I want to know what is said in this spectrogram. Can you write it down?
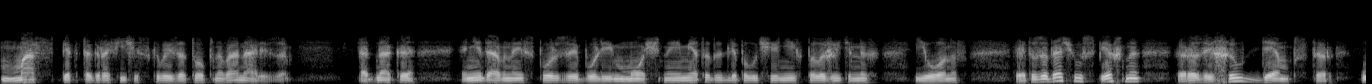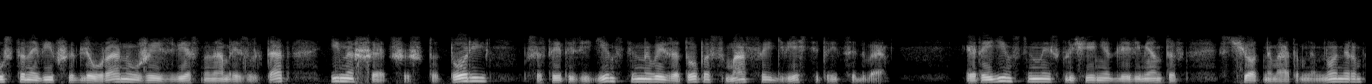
масс-спектрографического изотопного анализа. Однако, недавно используя более мощные методы для получения их положительных ионов, эту задачу успешно разрешил Демпстер, установивший для урана уже известный нам результат и нашедший, что торий состоит из единственного изотопа с массой 232. Это единственное исключение для элементов с четным атомным номером,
